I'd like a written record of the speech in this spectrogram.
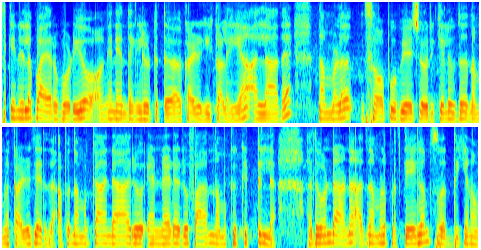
സ്കിന്നിൽ പയറുപൊടിയോ അങ്ങനെ എന്തെങ്കിലും ഇട്ട് കഴുകിക്കളയുക കഴുകി കളയുക. അല്ലാതെ നമ്മൾ സോപ്പ് ഉപയോഗിച്ച് ഒരിക്കലും ഇത് നമ്മൾ കഴുകരുത്. അപ്പോൾ നമുക്ക് അതിന്റെ ആ ഒരു എണ്ണയുടെ ഒരു ഫലം നമുക്ക് കിട്ടില്ല. അതുകൊണ്ടാണ് അത് നമ്മൾ പ്രത്യേകം ശ്രദ്ധിക്കണം.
